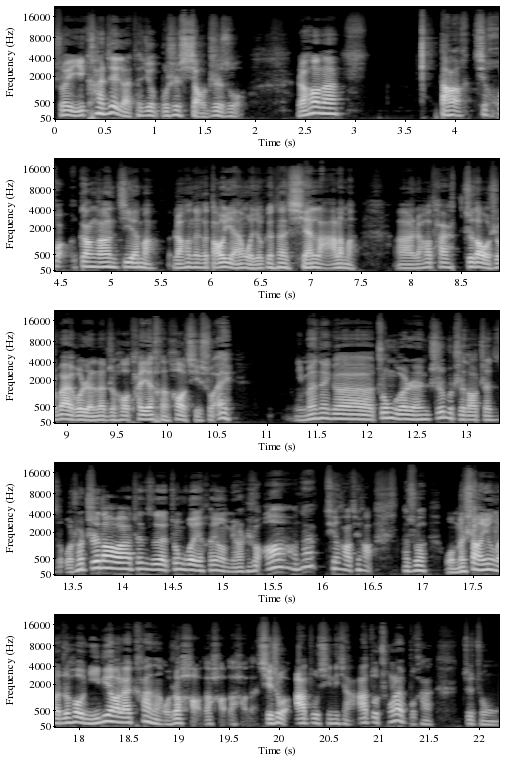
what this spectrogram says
所以一看这个它就不是小制作。然后呢？当就话刚刚接嘛，然后那个导演我就跟他闲拉了嘛，啊，然后他知道我是外国人了之后，他也很好奇，说，哎，你们那个中国人知不知道贞子？我说知道啊，贞子在中国也很有名。他说，哦，那挺好挺好。他说我们上映了之后，你一定要来看呢。我说好的好的好的。其实我阿杜心里想，阿杜从来不看这种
